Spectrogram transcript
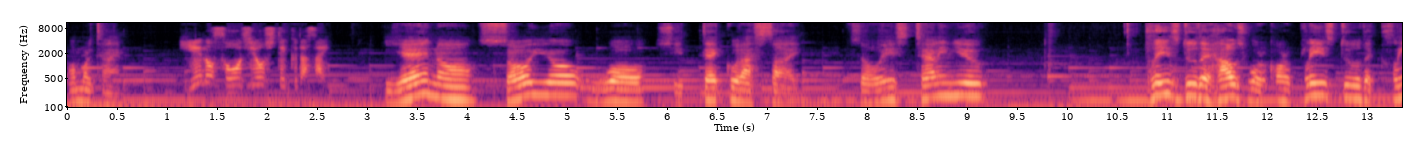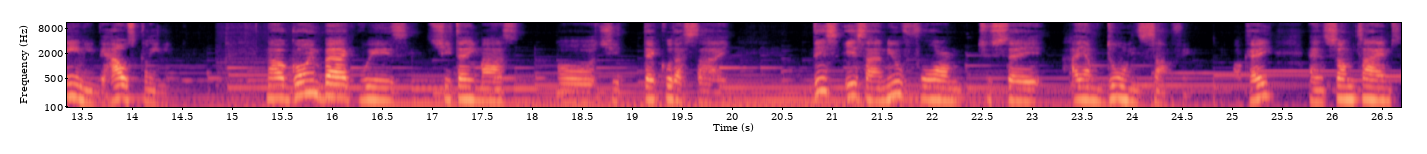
One more time. 家の掃除をしてください。 Yeno soyo wo shite kudasai. So he's telling you, please do the housework or please do the cleaning, the house cleaning. Now going back with shite imasu or shite kudasai, this is a new form to say I am doing something, okay? And sometimes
